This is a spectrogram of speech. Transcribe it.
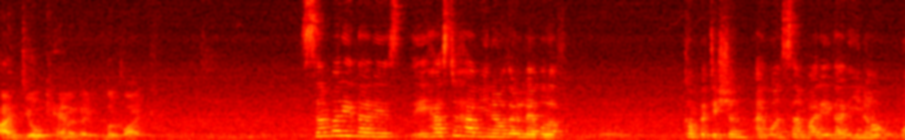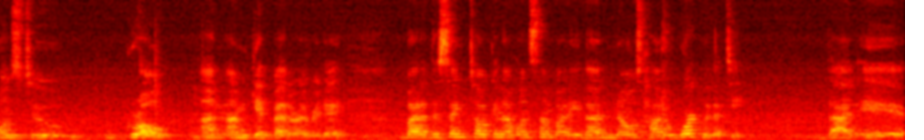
ideal candidate look like? somebody that is it has to have you know their level of competition i want somebody that you know wants to grow and, and get better every day but at the same token i want somebody that knows how to work with a team that uh,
